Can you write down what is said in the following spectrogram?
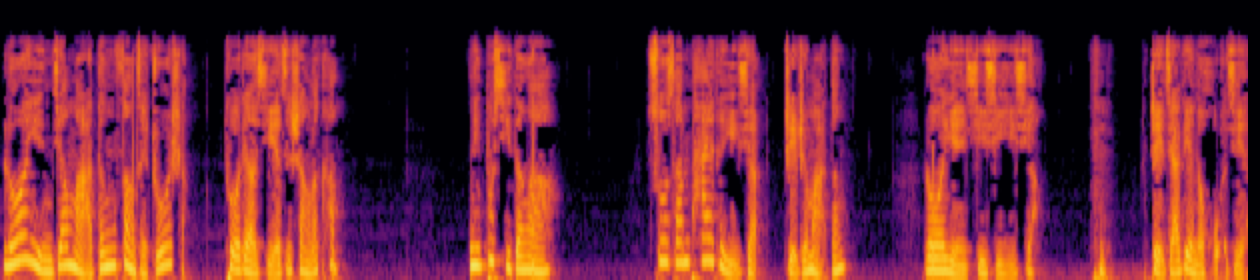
罗隐将马灯放在桌上，脱掉鞋子上了炕。你不熄灯啊？苏三拍他一下，指着马灯。罗隐嘻嘻一笑。哼这家店的伙计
